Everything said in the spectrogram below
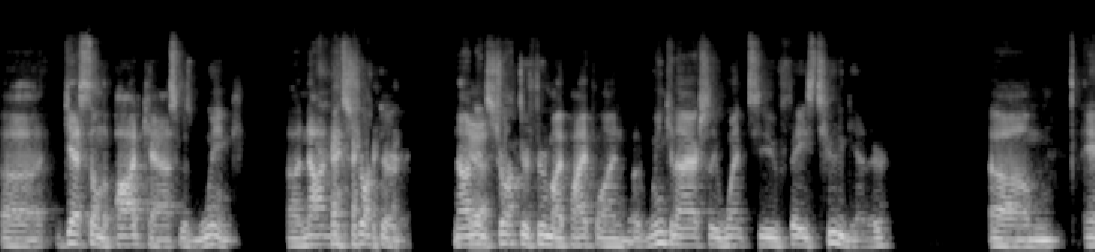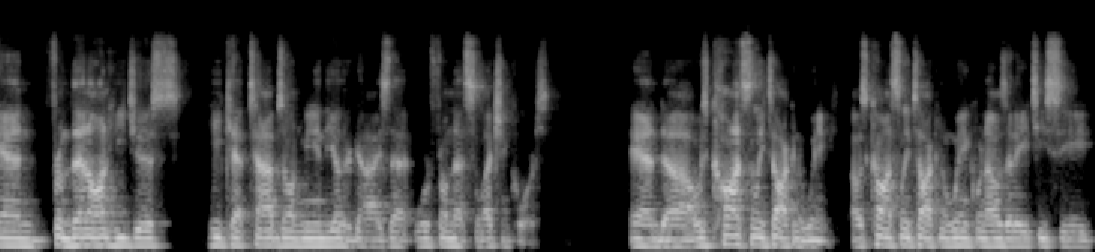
uh, guest on the podcast was Wink, uh, not an instructor, not Yeah. an instructor through my pipeline, but Wink and I actually went to phase two together. Um, and from then on, he just he kept tabs on me and the other guys that were from that selection course. And uh, I was constantly talking to Wink. I was constantly talking to Wink when I was at ATC,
